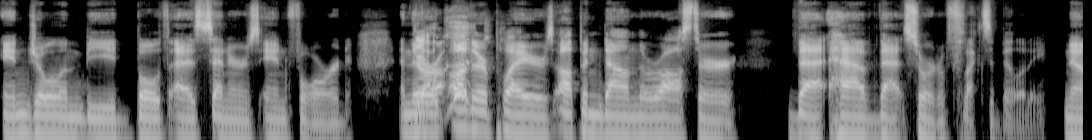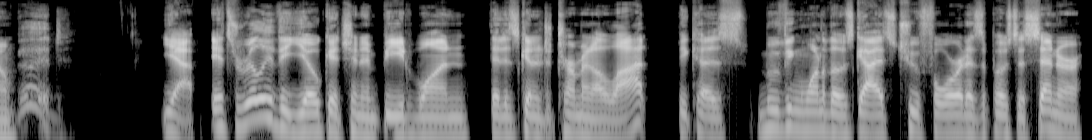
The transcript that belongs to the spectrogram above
and Joel Embiid both as centers and forward, and there Yeah, are good. other players up and down the roster that have that sort of flexibility. No, Good. Yeah, it's really the Jokic and Embiid one that is going to determine a lot because moving one of those guys to forward as opposed to center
